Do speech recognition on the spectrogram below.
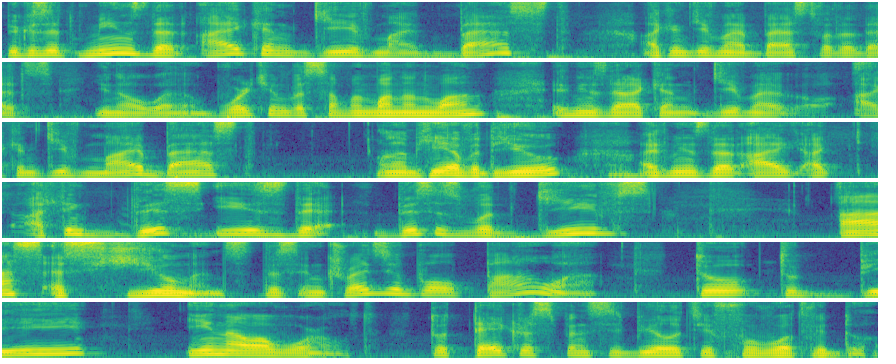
because it means that I can give my best. I can give my best whether that's you know when I'm working with someone one on one. It means that I can give my I can give my best when I'm here with you. Mm-hmm. It means that I, I I think this is the this is what gives us as humans this incredible power to to be in our world to take responsibility for what we do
